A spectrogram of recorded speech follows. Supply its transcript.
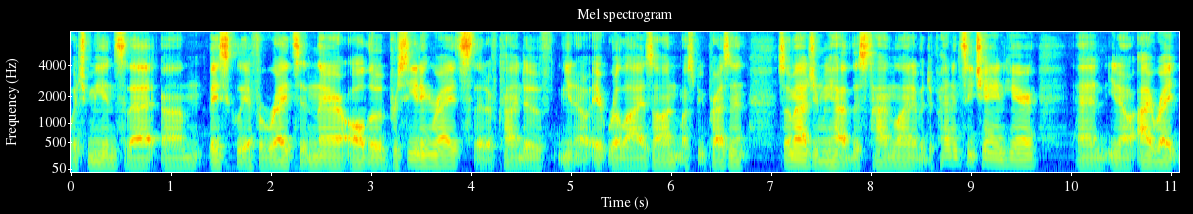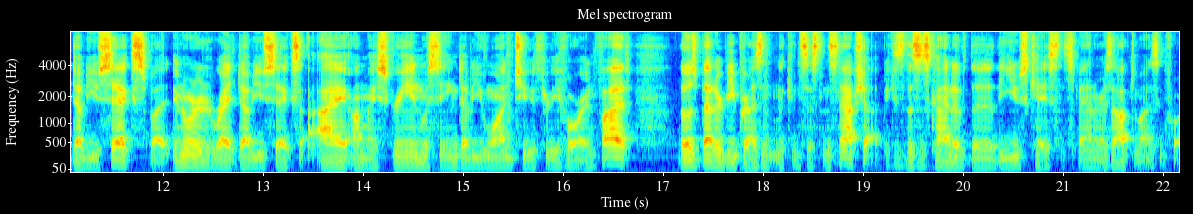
which means that um, basically if a write's in there, all the preceding writes that have kind of, you know, it relies on must be present. So imagine we have this timeline of a dependency chain here, and, you know, I write W6, but in order to write W6, I, on my screen, was seeing W1, 2, 3, 4, and 5. Those better be present in the consistent snapshot, because this is kind of the, the use case that Spanner is optimizing for.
